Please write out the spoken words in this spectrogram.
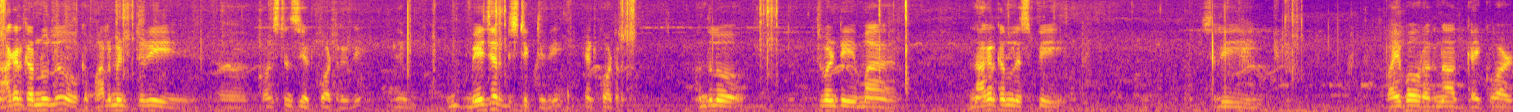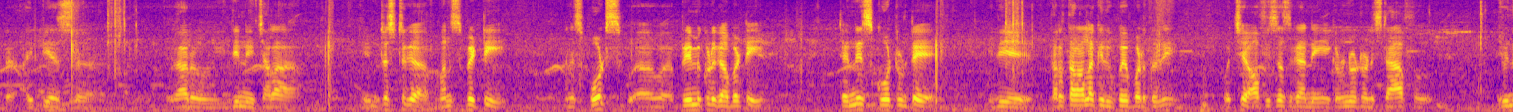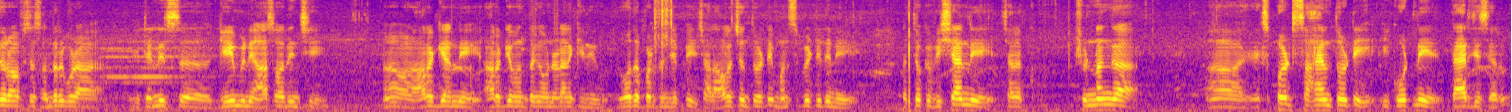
నాగర్ కర్నూలు ఒక పార్లమెంటరీ కాన్స్టిట్యున్సీ హెడ్ క్వార్టర్ ఇది. ఇది మేజర్ డిస్టిక్ట్ ఇది హెడ్ క్వార్టర్ అందులో ఇటువంటి మా నాగర్ కర్నూలు ఎస్పీ శ్రీ వైభవ్ రఘునాథ్ గైక్వాడ్ ఐపీఎస్ గారు దీన్ని చాలా ఇంట్రెస్ట్గా మనసు పెట్టి ఆయన స్పోర్ట్స్ ప్రేమికుడు కాబట్టి టెన్నిస్ కోర్ట్ ఉంటే ఇది తరతరాలకు ఇది ఉపయోగపడుతుంది. వచ్చే ఆఫీసర్స్ కానీ ఇక్కడ ఉన్నటువంటి స్టాఫ్ జూనియర్ ఆఫీసర్స్ అందరూ కూడా ఈ టెన్నిస్ గేమ్ని ఆస్వాదించి వాళ్ళ ఆరోగ్యాన్ని ఆరోగ్యవంతంగా ఉండడానికి ఇది దోహదపడుతుందని చెప్పి చాలా ఆలోచనతోటి మనసు పెట్టి దీన్ని ప్రతి ఒక్క విషయాన్ని చాలా క్షుణ్ణంగా ఎక్స్పర్ట్ సహాయంతో ఈ కోర్టుని తయారు చేశారు.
